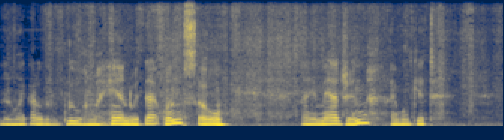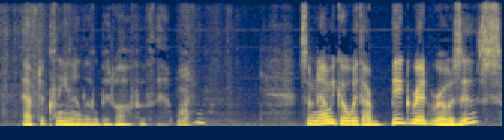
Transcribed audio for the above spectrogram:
Now I got a little glue on my hand with that one, so I imagine I will get have to clean a little bit off of that one. So now we go with our big red roses.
